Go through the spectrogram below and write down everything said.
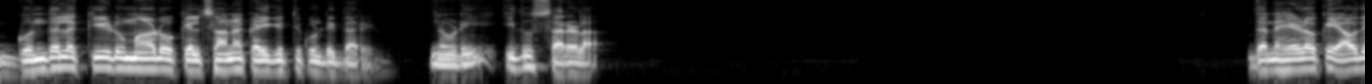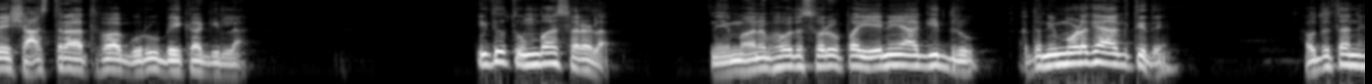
ಗೊಂದಲಕ್ಕೀಡು ಮಾಡೋ ಕೆಲಸನ ಕೈಗೆತ್ತಿಕೊಂಡಿದ್ದಾರೆ. ನೋಡಿ, ಇದು ಸರಳ. ಇದನ್ನು ಹೇಳೋಕೆ ಯಾವುದೇ ಶಾಸ್ತ್ರ ಅಥವಾ ಗುರು ಬೇಕಾಗಿಲ್ಲ. ಇದು ತುಂಬಾ ಸರಳ. ನಿಮ್ಮ ಅನುಭವದ ಸ್ವರೂಪ ಏನೇ ಆಗಿದ್ರೂ ಅದು ನಿಮ್ಮೊಳಗೆ ಆಗ್ತಿದೆ. ಹೌದು ತಾನೆ?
